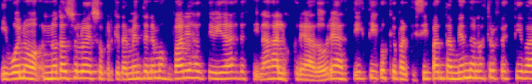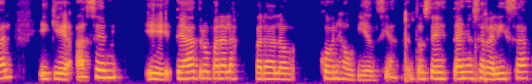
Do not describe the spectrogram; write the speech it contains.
Y bueno, no tan solo eso, porque también tenemos varias actividades destinadas a los creadores artísticos que participan también de nuestro festival y que hacen eh, teatro para las, para las jóvenes audiencias. Entonces, este año se realiza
